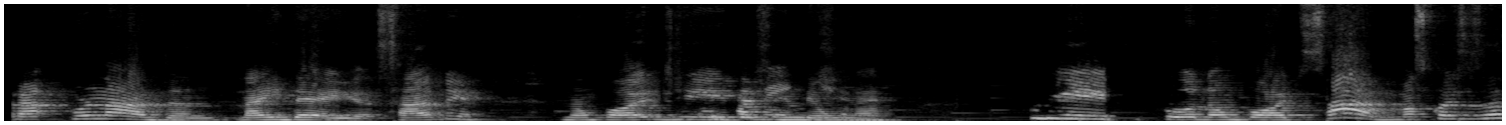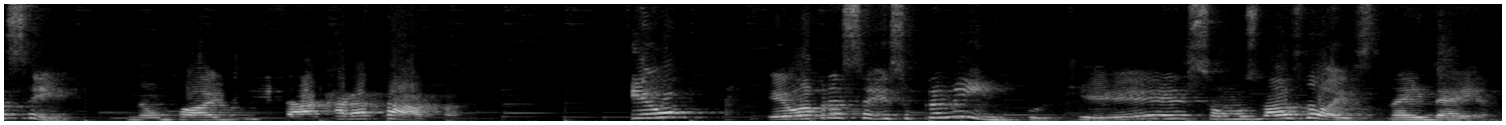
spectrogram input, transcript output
pra, por nada na ideia, sabe? Não pode defender um né? político, não pode, sabe? Umas coisas assim. Não pode dar a cara a tapa. Eu, eu abracei isso pra mim, porque somos nós dois na ideia.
